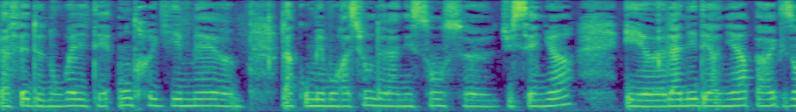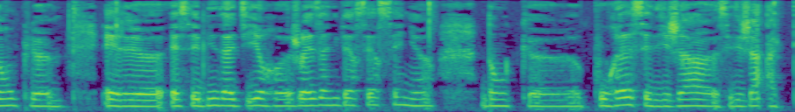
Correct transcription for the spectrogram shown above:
la fête de Noël était entre guillemets la commémoration de la naissance du Seigneur. Et l'année dernière par exemple elle elle s'est mise à dire joyeux anniversaire Seigneur donc pour elle c'est déjà c'est déjà acté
